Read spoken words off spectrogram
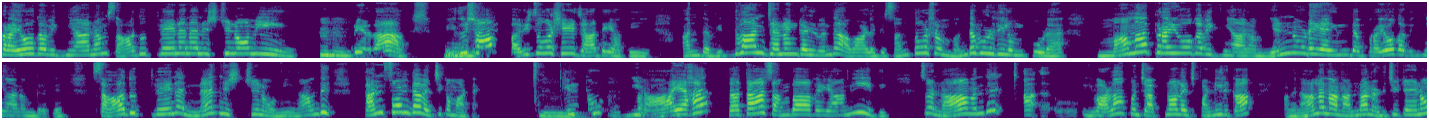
பிரயோக விஜயானம் சாதுத்வேன நிஷ்டினோமி. புரியுறதா? விதுஷாம் பரிதோஷே ஜாதே அபி அந்த வித்வான் ஜனங்கள் வந்து அவளுக்கு சந்தோஷம் வந்த பொழுதிலும் கூட மம பிரயோக விஜயானம் என்னுடைய இந்த பிரயோக விஜயானம்ங்கிறது சாதுத்வேன ந நிஷ்டினோமி நான் வந்து கன்ஃபார்ம்டா வச்சுக்க மாட்டேன். கிந்து ததா சம்பாவையாமி இது. சோ நான் வந்து இவாளாம் கொஞ்சம் அக்னாலேஜ் பண்ணிருக்கா? அதனால நான் நன்னா நடிச்சிட்டேனோ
